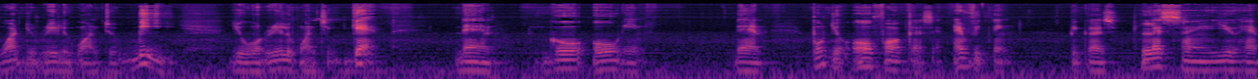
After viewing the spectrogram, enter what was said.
what you really want to be you will really want to get then go all in. Then put your all focus and everything because let's say you have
